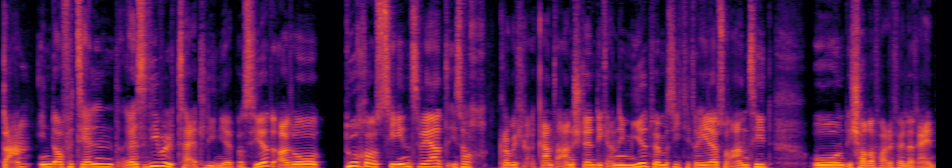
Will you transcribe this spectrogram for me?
dann in der offiziellen Resident Evil Zeitlinie passiert. Also durchaus sehenswert, ist auch, glaube ich, ganz anständig animiert, wenn man sich die Trailer so ansieht und ich schaue auf alle Fälle rein.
